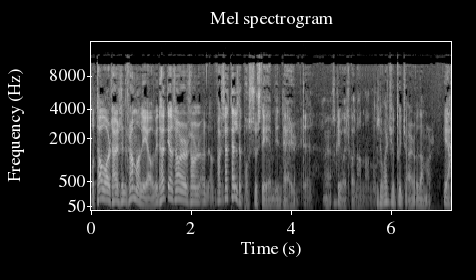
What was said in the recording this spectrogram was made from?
og ta vårt her sin framalige, og vi hørte jo sånn, sånn faktisk et teltepostsystem internt, ja. skriver et eller annet. Du var jo 20 år i Danmark. Ja,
